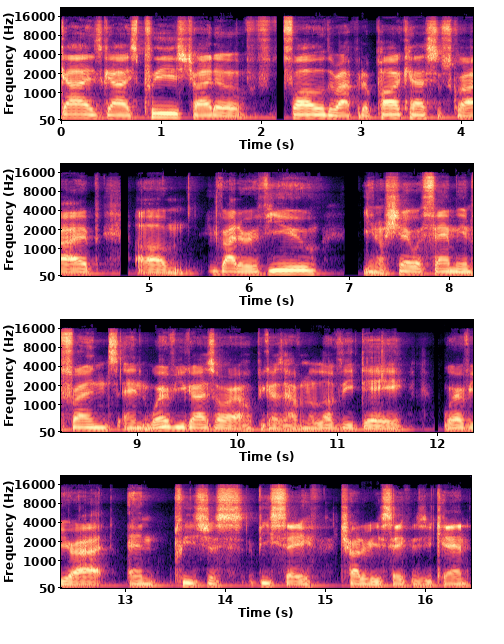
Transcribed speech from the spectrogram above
guys, guys, please try to follow the Wrap It Up podcast, subscribe, um, write a review you know, share with family and friends. And wherever you guys are, I hope you guys are having a lovely day wherever you're at. And please just be safe. Try to be as safe as you can.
